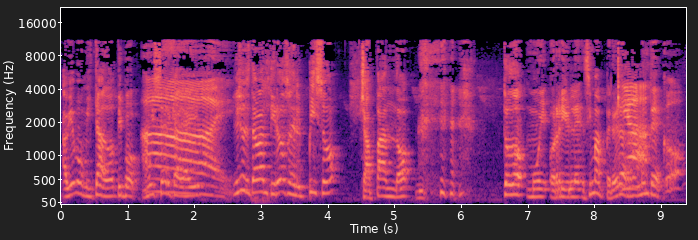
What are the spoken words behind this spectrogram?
había vomitado, tipo muy cerca de ahí. Y ellos estaban tirados en el piso, chapando. Todo muy horrible. Encima, pero era ¡Qué realmente asco!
